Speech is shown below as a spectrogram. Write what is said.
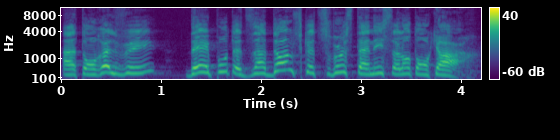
à ton relevé d'impôts te disant Donne ce que tu veux cette année selon ton cœur.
